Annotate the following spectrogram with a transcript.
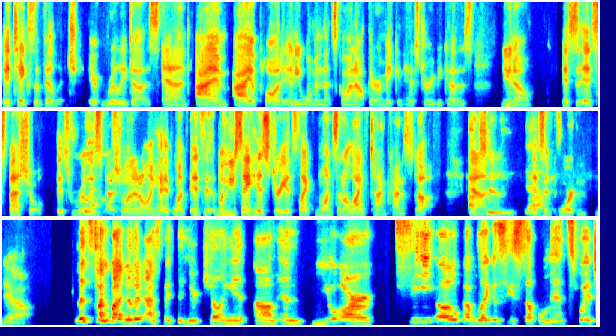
it takes a village it really does and i'm i applaud any woman that's going out there and making history because you know it's it's special it's really yeah. special and it only had one it's when you say history it's like once in a lifetime kind of stuff and Absolutely. Yeah. it's important yeah let's talk about another aspect that you're killing it. Um, and you are CEO of Legacy Supplements, which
